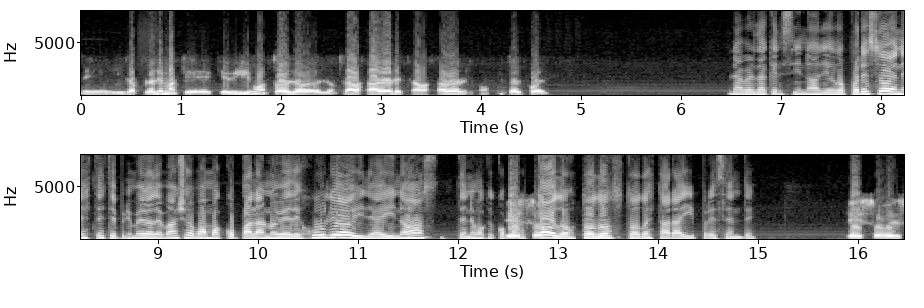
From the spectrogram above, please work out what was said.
eh, y los problemas que, vivimos todos los, trabajadores, trabajadores, el conjunto del pueblo. La verdad que sí, no, Diego. Por eso en este este primero de mayo vamos a copar la 9 de julio y de ahí no tenemos que copar todos, todos, todo estar ahí presente. Eso, es.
